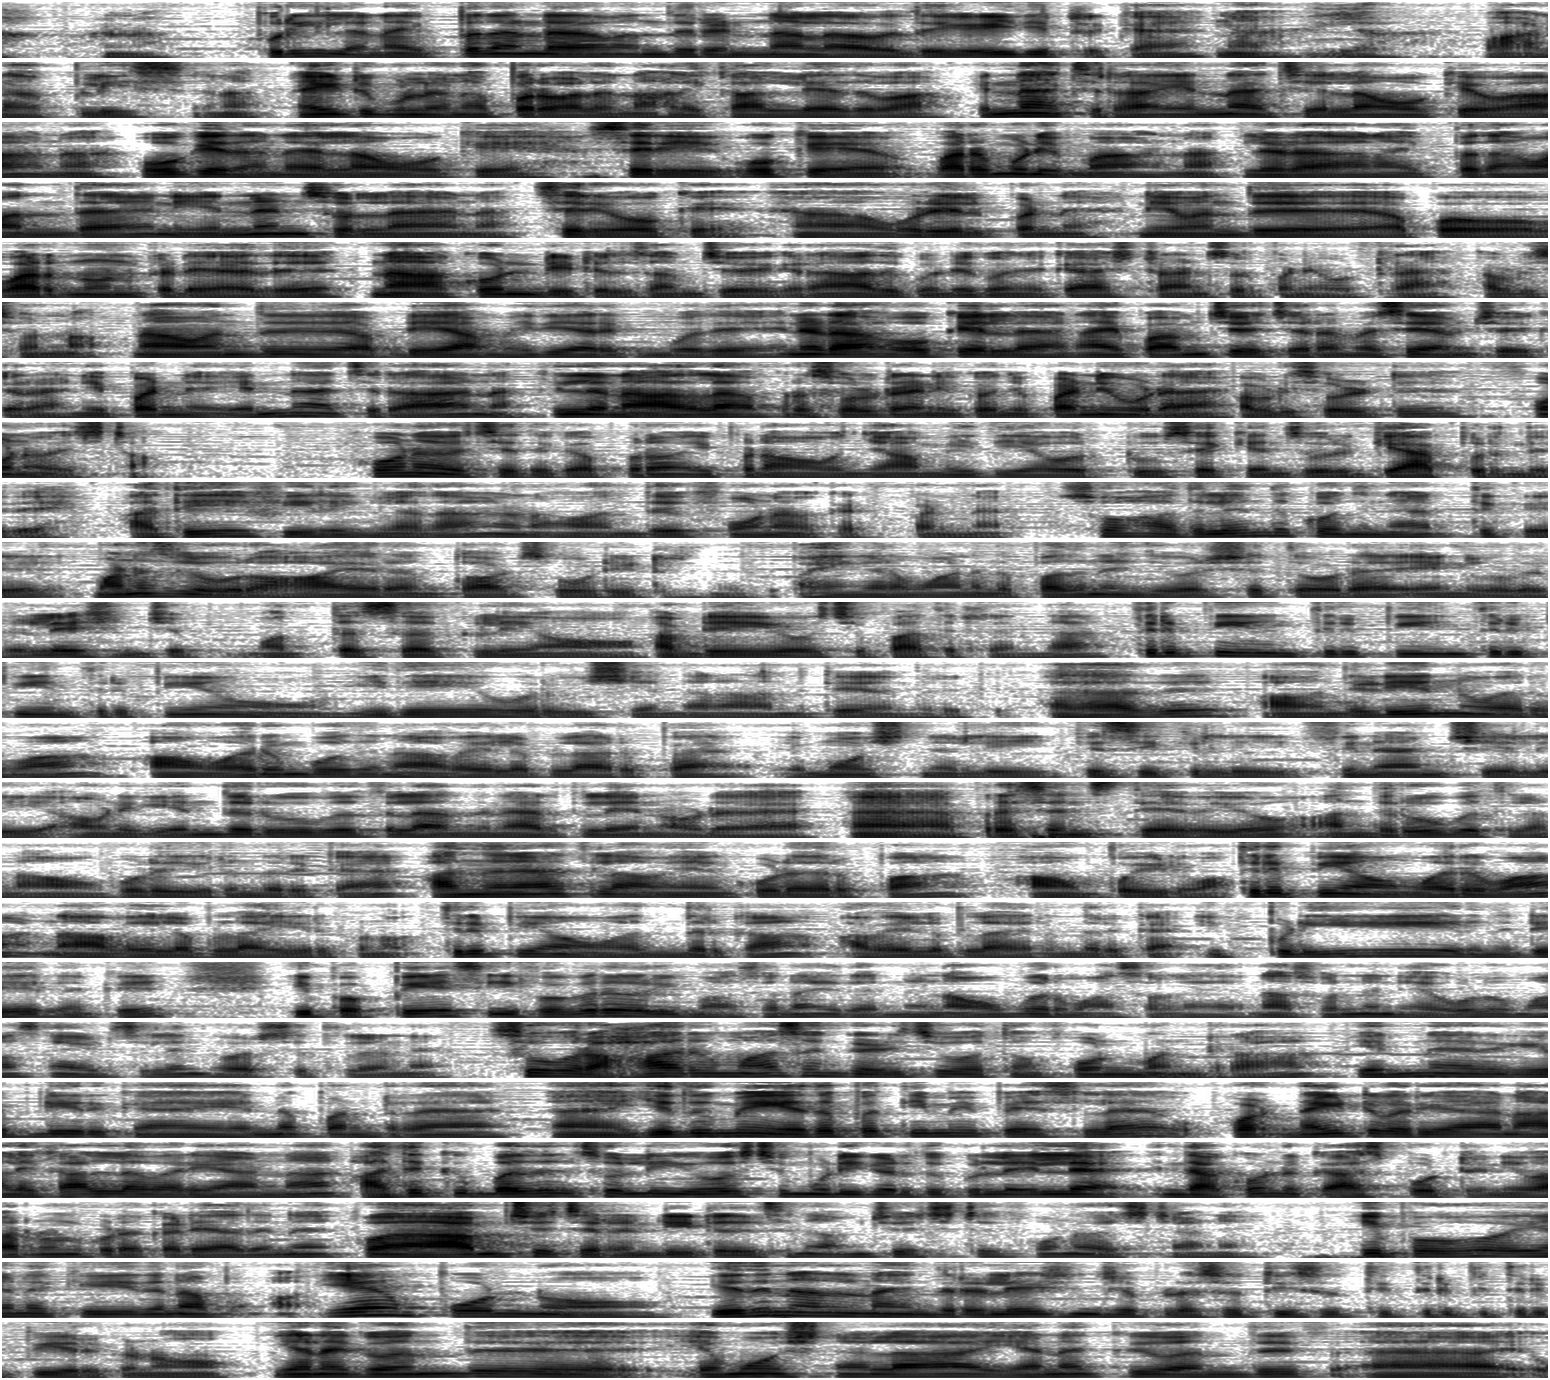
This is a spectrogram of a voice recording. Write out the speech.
புரியல. நான் இப்போதான்டா வந்து ரெண்டு நாள் ஆகுது எழுதிட்டு இருக்கேன் நான் இல்லை வாடா ப்ளீஸ் நான் நைட்டு முள்ளனா பரவாயில்ல. நாளைக்கு காலையில் அது வா. என்னாச்சுடா? என்னாச்சு? எல்லாம் ஓகேவா நான் ஓகே தாண்டா எல்லாம் ஓகே சரி ஓகே வர முடியுமா? நான் இல்லைடா நான் இப்போ தான் வந்தேன். நீ என்னன்னு சொல்ல நான் சரி ஓகே ஒரு ஹெல்ப் பண்ணு. நீ வந்து அப்போது வரணும்னு கிடையாது. நான் அக்கௌண்ட் டீட்டெயில்ஸ் அனுப்பிச்சு வைக்கிறேன். அதுக்கு கொஞ்சம் கேஷ் ட்ரான்ஸ்ஃபர் பண்ணி விட்றேன் அப்படி சொன்னான். நான் வந்து அப்படியே அமைதியாக இருக்கும்போது என்னடா ஓகே இல்லை. நான் இப்போ அமுச்சு வச்சுறேன் மெசேஜ் அனுப்பிச்சு வைக்கிறேன். நீ பண்ணு. என்னாச்சுடா? நான் இல்லை நான் அதெல்லாம் அப்புறம் சொல்கிறேன் நீ கொஞ்சம் பண்ணி விட அப்படி சொல்லிட்டு ஃபோனை வச்சிட்டான். ஃபோனை வச்சதுக்கப்புறம் இப்போ நான் கொஞ்சம் அமைதியாக ஒரு டூ செகண்ட்ஸ் ஒரு கேப் இருந்தது. அதே ஃபீலிங்கில் தான் நான் வந்து ஃபோனை கட் பண்ணேன். ஸோ அதுலேருந்து கொஞ்ச நேரத்துக்கு மனசில் ஒரு ஆயிரம் தாட்ஸ் ஓடிட்டு இருந்தது. பயங்கரமான இந்த பதினஞ்சு வருஷத்தோட எங்களோட ரிலேஷன்ஷிப் மொத்த சர்க்கிளையும் அப்படியே யோசிச்சு பார்த்துட்டு இருந்தா திருப்பியும் திருப்பியும் திருப்பியும் திருப்பியும் இதே ஒரு விஷயம் தான் நடந்துகிட்டே இருந்திருக்கு. அதாவது அவன் திடீர்னு வருவான் அவன் வரும்போது நான் அவைலபிளாக இருப்பேன் எமோஷ்னலி ஃபிசிக்கலி ஃபினான்ஷியலி அவனுக்கு எந்த ரூபத்தில் அந்த நேரத்தில் என்னோட ப்ரெசன்ஸ் தேவையோ அந்த ரூபத்தில் நான் அவன் கூட இருந்திருக்கேன். அந்த நேரத்தில் அவன் என் கூட இருப்பான் அவன் போயிடுவான். திருப்பி அவன் வருவான். நான் அவைலபிளாக இருக்கணும். திருப்பி அவன் வந்திருக்கான் அவைலபிளாக இருந்திருக்கேன். இப்படியே இருந்துகிட்டே எனக்கு இப்போ பேசி பிப்ரவரி மாதம்னா இது என்ன நவம்பர் மாதம்ல நான் சொன்னேன் எவ்வளோ மாதம் ஆயிடுச்சுல இந்த வருஷத்துலன்னு ஸோ ஒரு ஆறு மாதம் கழிச்சு ஒருத்தன் ஃபோன் பண்ணுறான் என்ன எப்படி இருக்கேன் என்ன பண்ணுறேன் எதுவுமே எதை பற்றியுமே பேசல. நைட்டு வரியா? நாளைக்கு காலைல வரியான்னா? அதுக்கு பதில் சொல்லி யோசிச்சு முடிக்கிறதுக்குள்ளே இல்லை இந்த அக்கௌண்ட் காசு போட்டு நீ வரணும்னு கூட கிடையாதுன்னு அமுச்சு வச்சிடறேன் டீட்டெயில்ஸ்னு அமுச்சு வச்சுட்டு ஃபோனை வச்சுட்டானே. இப்போ எனக்கு இதை நான் ஏன் போடணும்? எதனால நான் இந்த ரிலேஷன்ஷிப்பில் சுற்றி சுற்றி திருப்பி திருப்பி இருக்கணும்? எனக்கு வந்து எமோஷ்னலாக எனக்கு எனக்கு வந்து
